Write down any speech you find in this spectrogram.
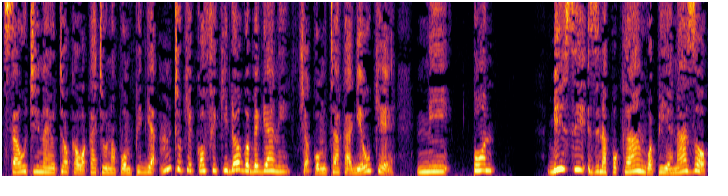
sauti inayotoka wakati unapompiga mtu kikofi kidogo begani cha kumtaka ageuke ni pon bisi zinapokaangwa pia nazo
